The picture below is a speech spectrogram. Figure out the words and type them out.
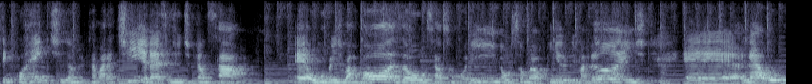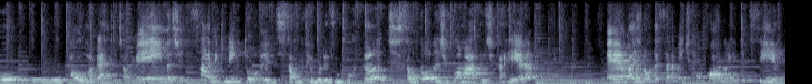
tem corrente dentro do Itamaraty, né? Se a gente pensar é, o Rubens Barbosa, ou o Celso Amorim, ou o Samuel Pinheiro Guimarães, é, né, ou, o Paulo Roberto de Almeida, a gente sabe que nem todos eles são figuras importantes, são todas diplomatas de carreira, é, mas não necessariamente concordam entre si.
